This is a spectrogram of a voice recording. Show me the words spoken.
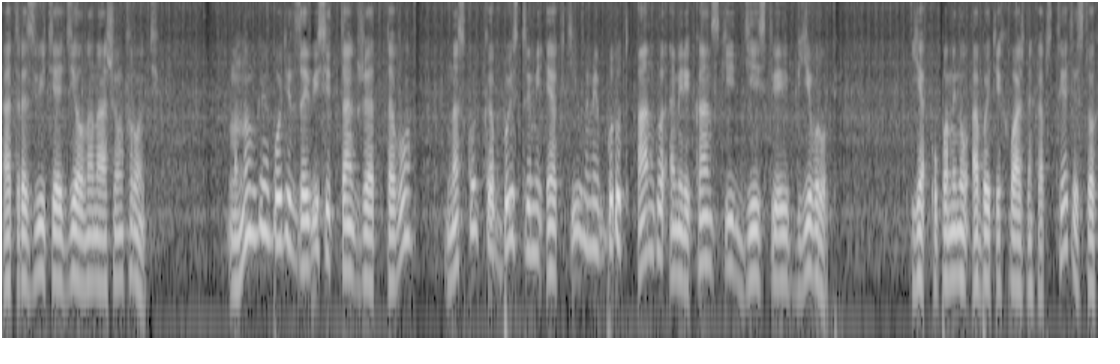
от развития дел на нашем фронте. Многое будет зависеть также от того, насколько быстрыми и активными будут англо-американские действия в Европе. Я упомянул об этих важных обстоятельствах,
